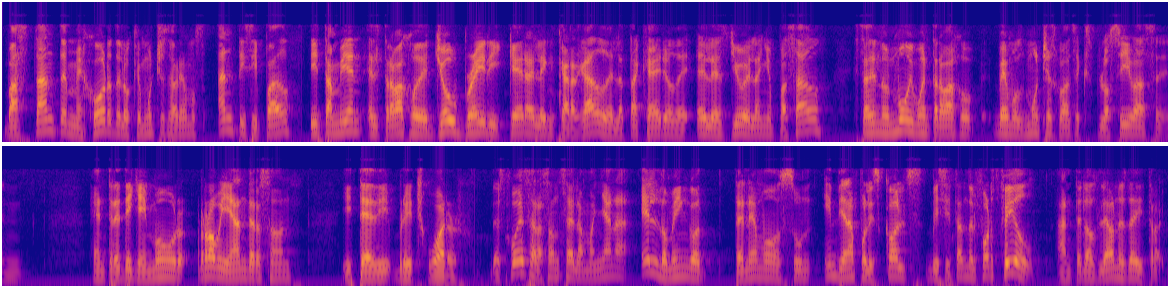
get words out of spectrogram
bastante mejor de lo que muchos habríamos anticipado. Y también el trabajo de Joe Brady, que era el encargado del ataque aéreo de LSU el año pasado. Está haciendo un muy buen trabajo. Vemos muchas jugadas explosivas entre DJ Moore, Robbie Anderson y Teddy Bridgewater. Después, a las 11 de la mañana, el domingo, tenemos un Indianapolis Colts visitando el Ford Field ante los Leones de Detroit.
